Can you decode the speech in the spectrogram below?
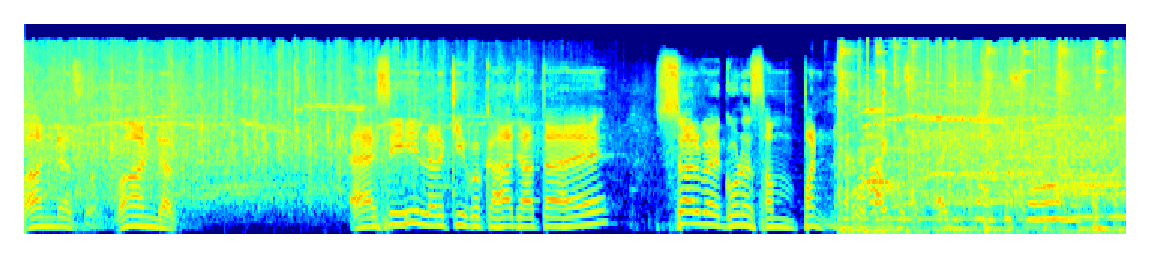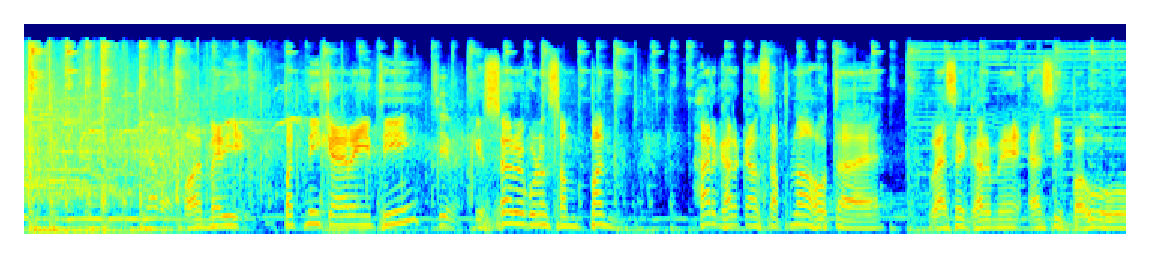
वंडरफुल वंडरफुल ऐसी ही लड़की को कहा जाता है सर्व गुण संपन्न थैंक यू सो मच और मेरी पत्नी कह रही थी कि सर्व गुण संपन्न हर घर का सपना होता है वैसे घर में ऐसी बहू हो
